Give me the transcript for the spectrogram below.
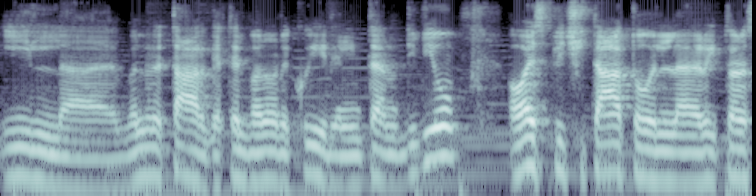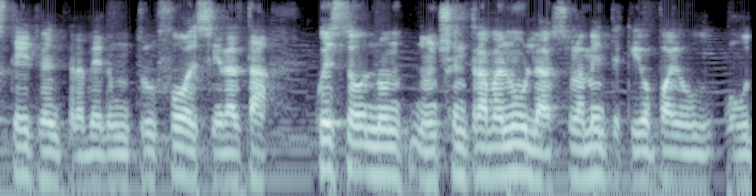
il uh, valore target e il valore query all'interno di view. Ho esplicitato il return statement per avere un true false. In realtà questo non, non c'entrava nulla, solamente che io poi ho, ho,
